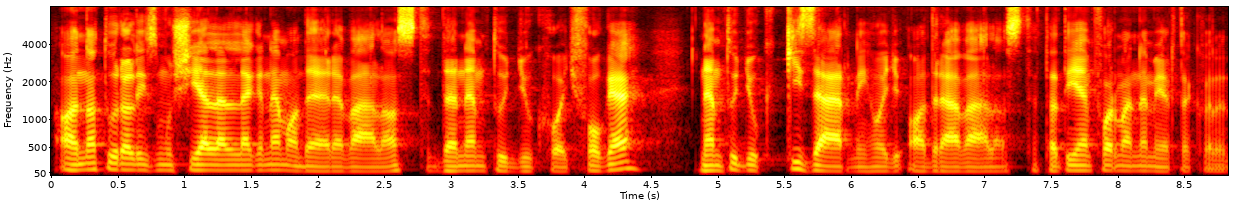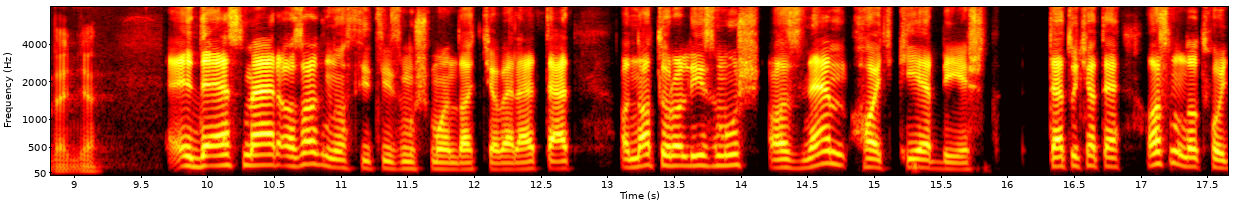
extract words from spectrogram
A naturalizmus jelenleg nem ad erre választ, de nem tudjuk, hogy fog-e, nem tudjuk kizárni, hogy ad rá választ. Tehát ilyen formán nem értek veled egyet. De ezt már az agnoszticizmus mondatja veled, tehát a naturalizmus az nem hagy kérdést tehát, hogyha te azt mondod, hogy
